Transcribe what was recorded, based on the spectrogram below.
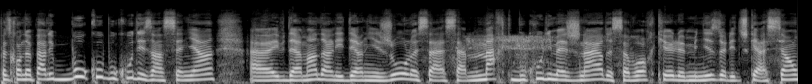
parce qu'on a parlé beaucoup, beaucoup des enseignants, euh, évidemment dans les derniers jours, ça, ça marque beaucoup l'imaginaire de savoir que le ministre de l'Éducation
